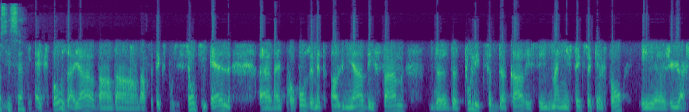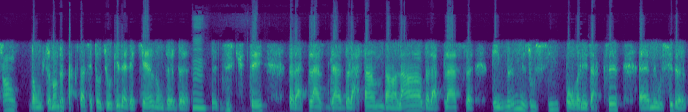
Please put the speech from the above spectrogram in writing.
c'est ça. Qui exposent d'ailleurs dans, dans, dans, cette exposition qui, elle, euh, ben, propose de mettre en lumière des femmes de, de tous les types de corps et c'est magnifique ce qu'elles font. Et euh, j'ai eu la chance, donc, justement, de participer à cet audio guide avec elles, donc de, de, hmm. de discuter de la place de la, de la femme dans l'art, de la place des muses aussi pour les artistes, euh, mais aussi de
